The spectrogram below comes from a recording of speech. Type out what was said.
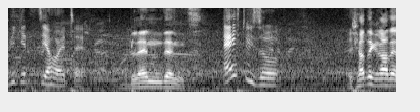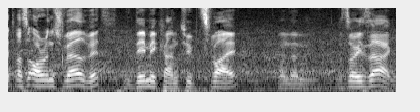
Wie geht's dir heute? Blendend. Echt, wieso? Ich hatte gerade etwas Orange Velvet, Demikan Typ 2. Und dann, was soll ich sagen?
